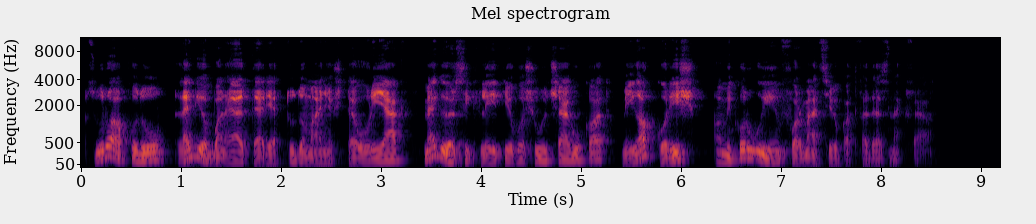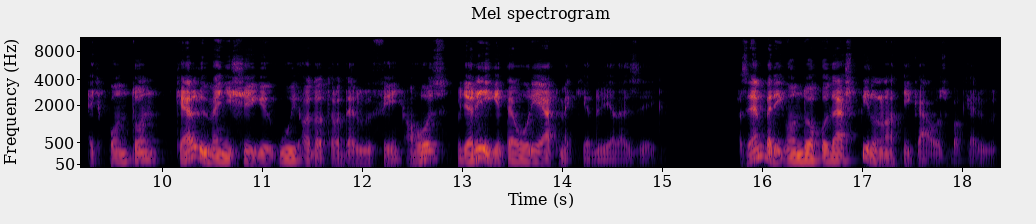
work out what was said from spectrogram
Az uralkodó, legjobban elterjedt tudományos teóriák megőrzik létjogosultságukat, még akkor is, amikor új információkat fedeznek fel. Egy ponton kellő mennyiségű új adatra derül fény ahhoz, hogy a régi teóriát megkérdőjelezzék. Az emberi gondolkodás pillanatnyi káoszba kerül.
